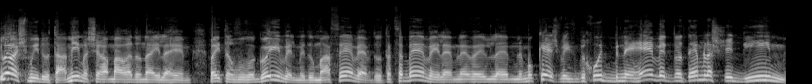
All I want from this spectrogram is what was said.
לא השמידו את העמים אשר אמר אדוני להם, ויתערבו בגויים וילמדו מעשיהם ויעבדו את עצביהם ויהיה להם, למוקש ויזבחו את בניהם ואת בנותיהם לשדים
